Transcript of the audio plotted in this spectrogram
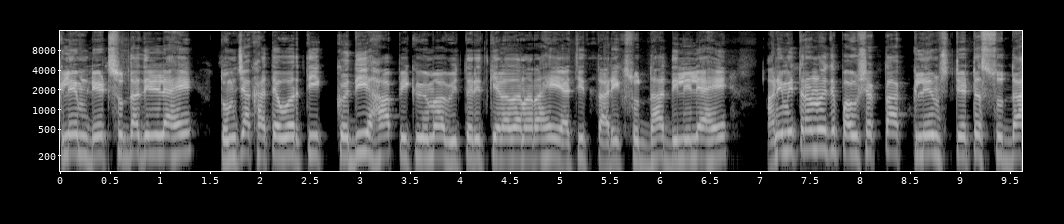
क्लेम डेटसुद्धा दिलेली आहे. तुमच्या खात्यावरती कधी हा पीक विमा वितरित केला जाणार आहे याची तारीख सुद्धा दिलेली आहे. आणि मित्रांनो इथे पाहू शकता क्लेम स्टेटस सुद्धा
